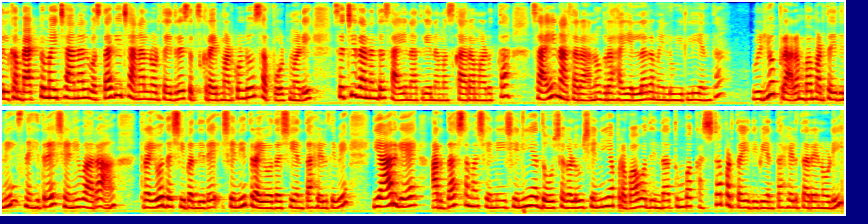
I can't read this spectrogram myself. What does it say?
Welcome back to my channel. ಹೊಸದಾಗಿ channel ನೋಡ್ತಾ ಇದ್ದರೆ ಸಬ್ಸ್ಕ್ರೈಬ್ ಮಾಡಿಕೊಂಡು ಸಪೋರ್ಟ್ ಮಾಡಿ. ಸಚ್ಚಿದಾನಂದ ಸಾಯಿನಾಥ್ಗೆ ನಮಸ್ಕಾರ ಮಾಡುತ್ತಾ, ಸಾಯಿನಾಥರ ಅನುಗ್ರಹ ಎಲ್ಲರ ಮೇಲೂ ಇರಲಿ ಅಂತ ವಿಡಿಯೋ ಪ್ರಾರಂಭ ಮಾಡ್ತಾ ಇದ್ದೀನಿ. ಸ್ನೇಹಿತರೆ, ಶನಿವಾರ ತ್ರಯೋದಶಿ ಬಂದಿದೆ. ಶನಿ ತ್ರಯೋದಶಿ ಅಂತ ಹೇಳ್ತೀವಿ. ಯಾರಿಗೆ? ಅರ್ಧಾಷ್ಟಮ ಶನಿ, ಶನಿಯ ದೋಷಗಳು, ಶನಿಯ ಪ್ರಭಾವದಿಂದ ತುಂಬ ಕಷ್ಟಪಡ್ತಾ ಇದ್ದೀವಿ ಅಂತ ಹೇಳ್ತಾರೆ ನೋಡಿ.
